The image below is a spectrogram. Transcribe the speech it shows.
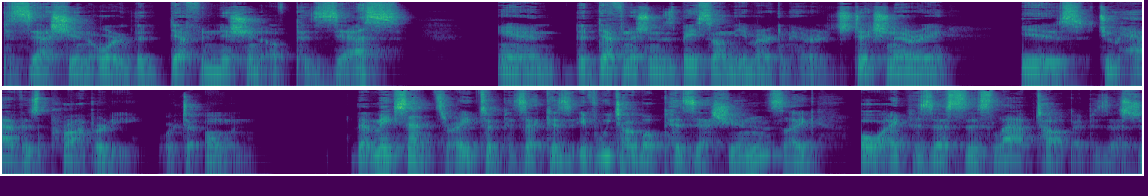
possession or the definition of possess. And the definition is based on the American Heritage Dictionary is to have as property or to own. That makes sense, right? To possess, because if we talk about possessions, like, oh, I possess this laptop, I possess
